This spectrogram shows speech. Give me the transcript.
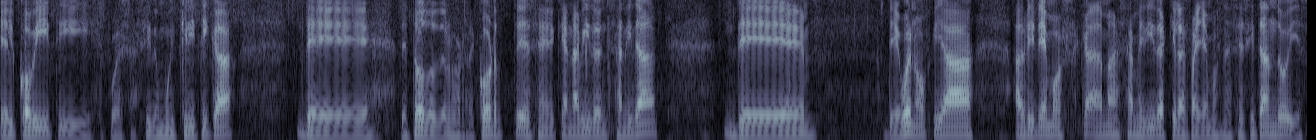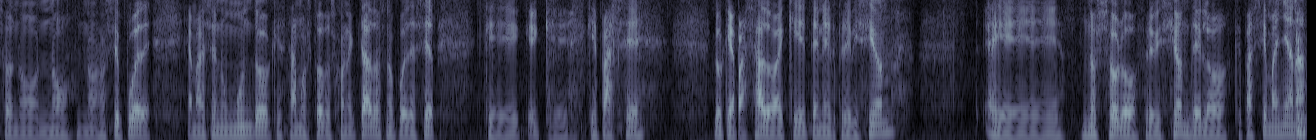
el COVID y pues ha sido muy crítica de, de todo, de los recortes eh, que han habido en sanidad, de, bueno, ya abriremos cada más a medida que las vayamos necesitando y eso no, no, no, se puede. Además, en un mundo que estamos todos conectados, no puede ser que, que, que, pase lo que ha pasado. Hay que tener previsión, eh, no solo previsión de lo que pase mañana,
